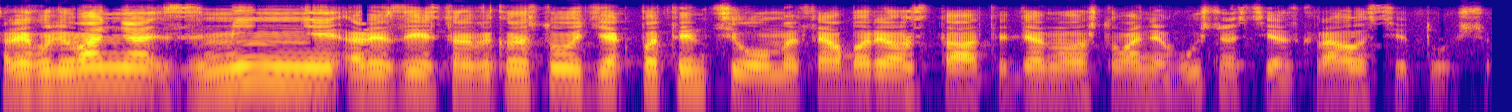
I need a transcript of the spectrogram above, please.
Регулювання змінні резистори використовують як потенціометри або реостати для налаштування гучності, яскравості тощо.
